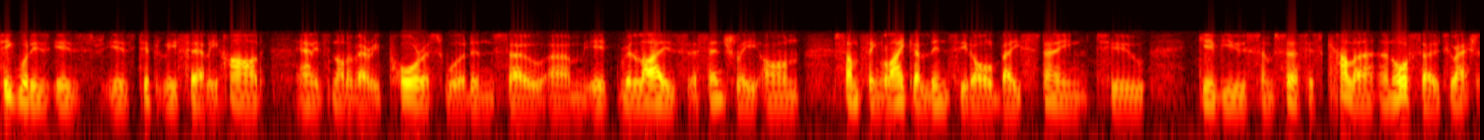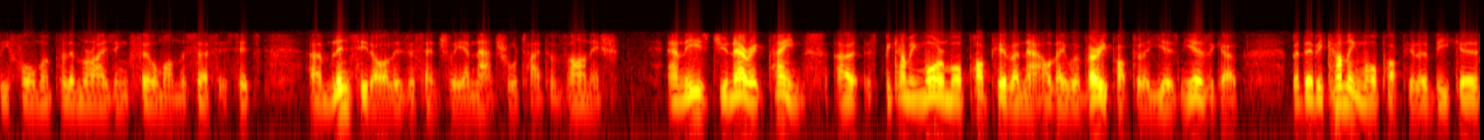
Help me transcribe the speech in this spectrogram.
Teak wood is, is is typically fairly hard and it's not a very porous wood, and so um, it relies essentially on something like a linseed oil based stain to give you some surface color and also to actually form a polymerizing film on the surface. It's um, linseed oil is essentially a natural type of varnish. And these generic paints are becoming more and more popular now. They were very popular years and years ago but they're becoming more popular because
